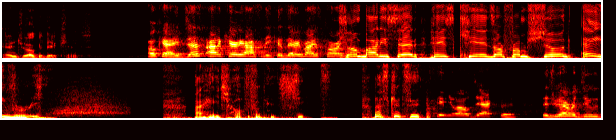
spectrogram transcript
and drug addictions. Okay, just out of curiosity, because everybody's calling you. Somebody said his kids are from Shug Avery. I hate y'all for this shit. Let's continue. Samuel L. Jackson. Did you ever do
